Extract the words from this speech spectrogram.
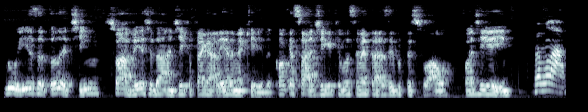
Luísa Todatim, sua vez de dar uma dica para a galera, minha querida. Qual que é a sua dica que você vai trazer para o pessoal? Pode ir aí. Vamos lá.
